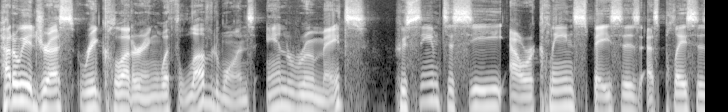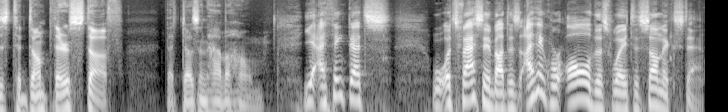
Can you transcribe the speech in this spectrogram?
How do we address recluttering with loved ones and roommates who seem to see our clean spaces as places to dump their stuff that doesn't have a home? Yeah, I think that's what's fascinating about this. I think we're all this way to some extent.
